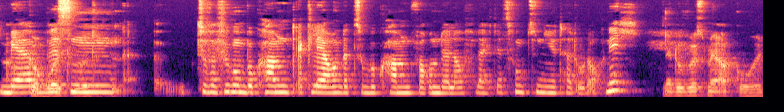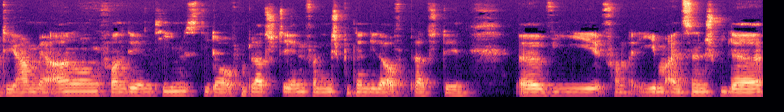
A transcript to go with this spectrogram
mehr Wissen wird. zur Verfügung bekommt, Erklärung dazu bekommt, warum der Lauf vielleicht jetzt funktioniert hat oder auch nicht. Ja, du wirst mehr abgeholt. Die haben mehr Ahnung von den Teams, die da auf dem Platz stehen, von den Spielern, die da auf dem Platz stehen, äh, wie von jedem einzelnen Spieler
